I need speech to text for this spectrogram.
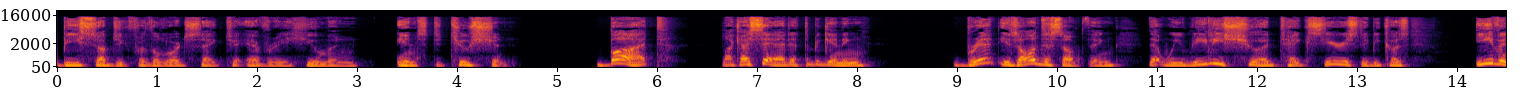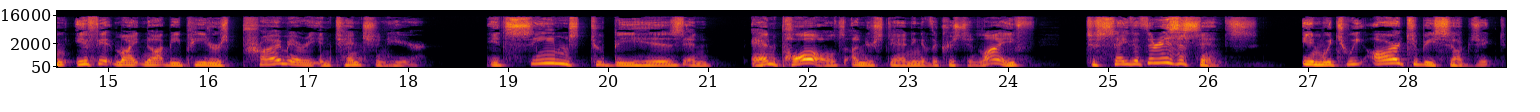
be subject for the Lord's sake to every human institution. But, like I said at the beginning, Brent is onto something that we really should take seriously because even if it might not be Peter's primary intention here, it seems to be his and, and Paul's understanding of the Christian life to say that there is a sense in which we are to be subject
